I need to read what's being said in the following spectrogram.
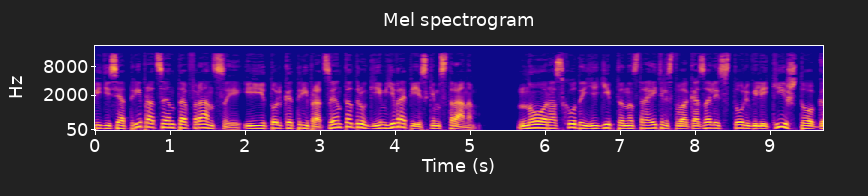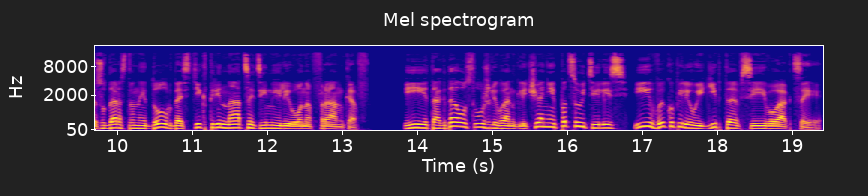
53% Франции и только 3% другим европейским странам. Но расходы Египта на строительство оказались столь велики, что государственный долг достиг 13 миллионов франков. И тогда услужливые англичане подсуетились и выкупили у Египта все его акции.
